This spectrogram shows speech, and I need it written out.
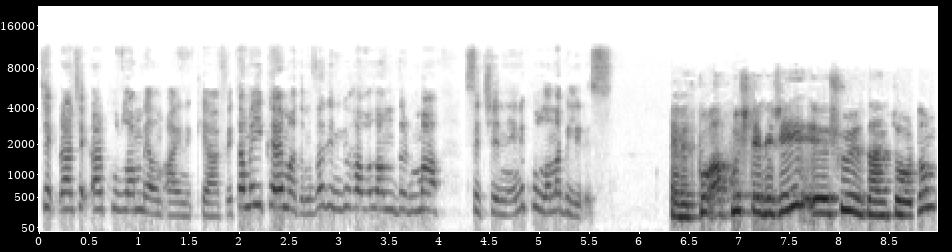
Tekrar tekrar kullanmayalım aynı kıyafeti. Ama yıkayamadığımızda dediğim gibi havalandırma seçeneğini kullanabiliriz. Evet, bu 60 dereceyi e, şu yüzden sordum.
